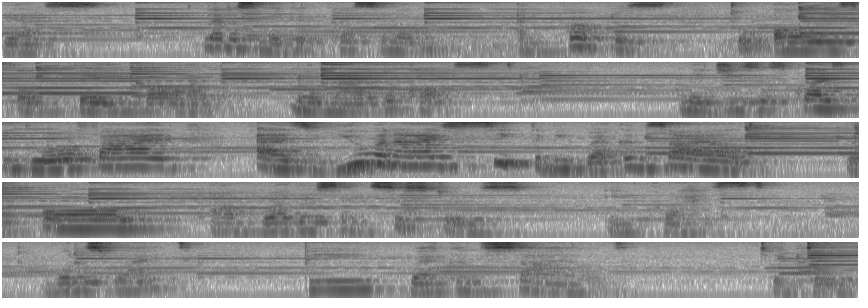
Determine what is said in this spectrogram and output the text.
Yes, let us make it personal and purpose to always obey God no matter the cost. May Jesus Christ be glorified as you and I seek to be reconciled with all our brothers and sisters in Christ. What is right? Be reconciled today.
